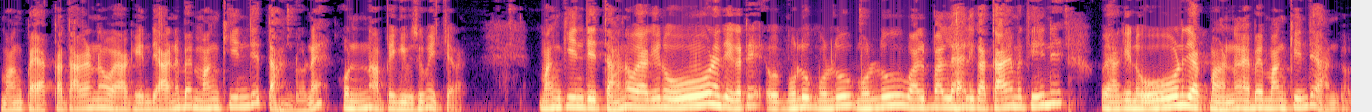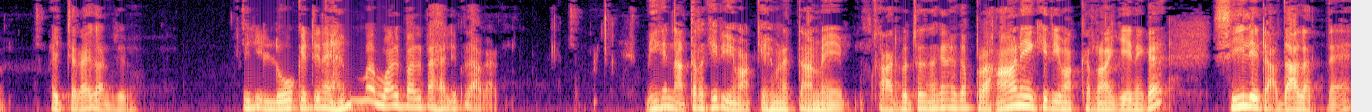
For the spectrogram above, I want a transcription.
මං පැයක් කතා කරනවා ඔයා කියන දේ අහන්න බෑ මං කියන දේත් අහන්න ඕනේ. ඔන්න අපේ කිවිසුම එච්චරයි. මං කියන දේත් අහන ඔයා කියන ඕන දෙයකට මුළු මුළු මුළු වල්පල් හැලි කතාවෙම තියෙන්නේ ඔයා කියන ඕන දෙයක් මහන්න හැබැයි මං කියන දේ අහන්න ඕනේ. එච්චරයි ගන්න දෙනවා. ඉතින් ලෝකෙ තියෙන හැම වල්පල් පැහැලිම දාගන්න. මේක නතර කිරීමක්. එහෙම නැත්නම් මේ සාර්පත්‍ය සංගණක ප්‍රහාණය කිරීමක් කරනවා කියන එක සීලයට අදාළත් නැහැ.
